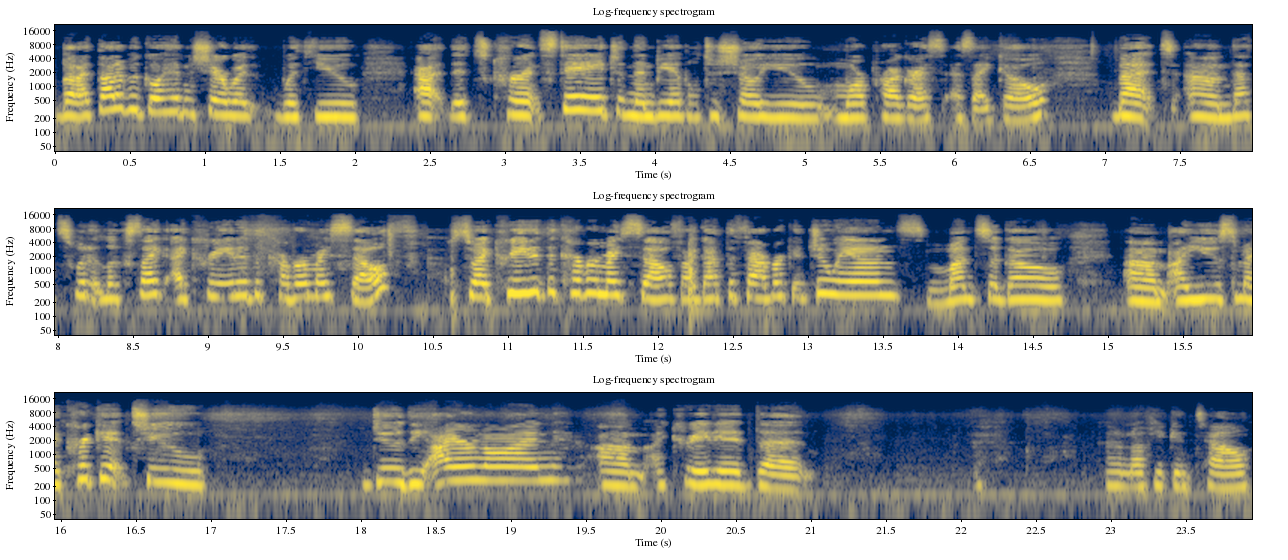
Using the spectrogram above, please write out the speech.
but I thought I would go ahead and share with with you at its current stage and then be able to show you more progress as I go. But um, that's what it looks like. I created the cover myself. So I created the cover myself. I got the fabric at Joann's months ago. Um, I used my Cricut to do the iron on. Um, I created the, I don't know if you can tell,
